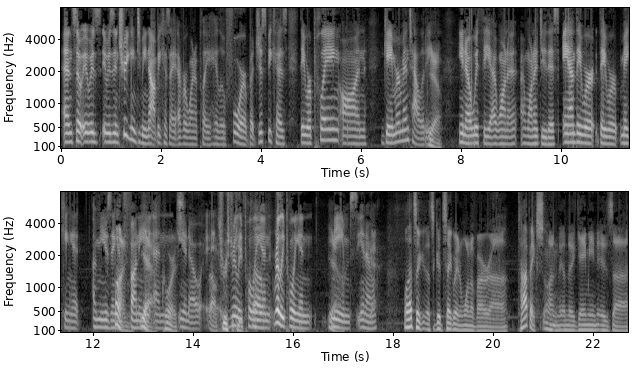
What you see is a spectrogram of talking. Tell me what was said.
and so it was it was intriguing to me not because i ever want to play halo 4 but just because they were playing on gamer mentality Yeah. you know with the i want to i want to do this and they were they were making it amusing Fun. and funny Yeah, of and course. you know Well, it's Rooster really Teeth. pulling Well- in really pulling in Yeah. memes you know Well, that's a that's a good segue to one of our uh, topics Mm-hmm. on, on the gaming is uh,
